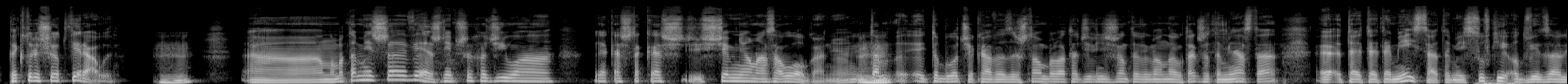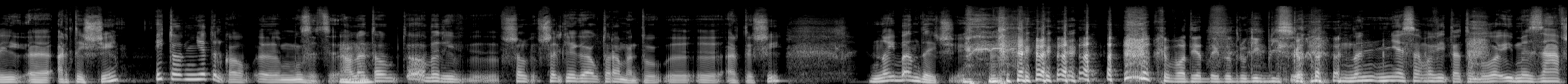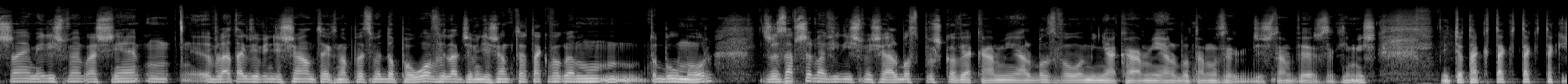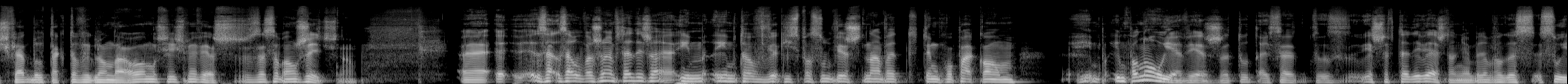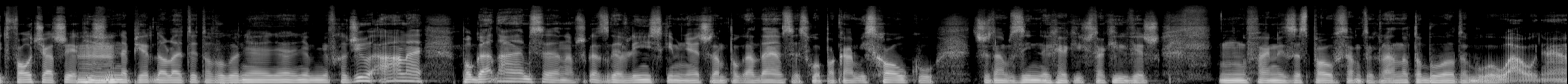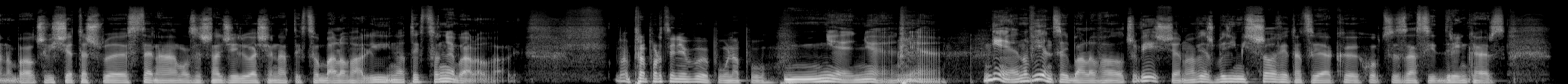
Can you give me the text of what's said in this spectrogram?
te, które się otwierały. Mhm. A, no bo tam jeszcze, wiesz, nie przychodziła jakaś taka ściemniona załoga, nie? I tam i to było ciekawe zresztą, bo lata 90. wyglądały tak, że te miasta, e, te, te, te miejsca, te miejscówki odwiedzali e, artyści. I to nie tylko e, muzycy, ale to, to byli wszel, wszelkiego autoramentu artyści. No i bandyci. Chyba od jednych do drugich blisko. No niesamowite to było i my zawsze mieliśmy właśnie mm, w latach 90., no powiedzmy do połowy lat 90., to tak w ogóle mm, to był mur, że zawsze bawiliśmy się albo z pruszkowiakami, albo z wołominiakami, albo tam gdzieś tam, wiesz, z jakimiś... I to tak, tak, tak, taki świat był, tak to wyglądało. Musieliśmy, wiesz, ze sobą żyć, no. E, e, za, zauważyłem wtedy, że im, im to w jakiś sposób, wiesz, nawet tym chłopakom imponuje, wiesz, że tutaj se, jeszcze wtedy, wiesz, no nie będą w ogóle Sweet Focia czy jakieś inne pierdolety, to w ogóle nie, nie, nie, nie wchodziły, ale pogadałem se na przykład z Gawlińskim, nie, czy tam pogadałem se z chłopakami z Hołku, czy tam z innych jakichś takich, wiesz, mm, fajnych zespołów z tamtych lat, no to było, to było wow, nie, no bo oczywiście też e, scena muzyczna dzieliła się na tych, co balowali i na tych, co nie balowali. No, proporcje nie były pół na pół. Nie, nie, nie. Nie, no więcej balowało, oczywiście. No wiesz, byli mistrzowie tacy jak e, chłopcy z Acid Drinkers.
